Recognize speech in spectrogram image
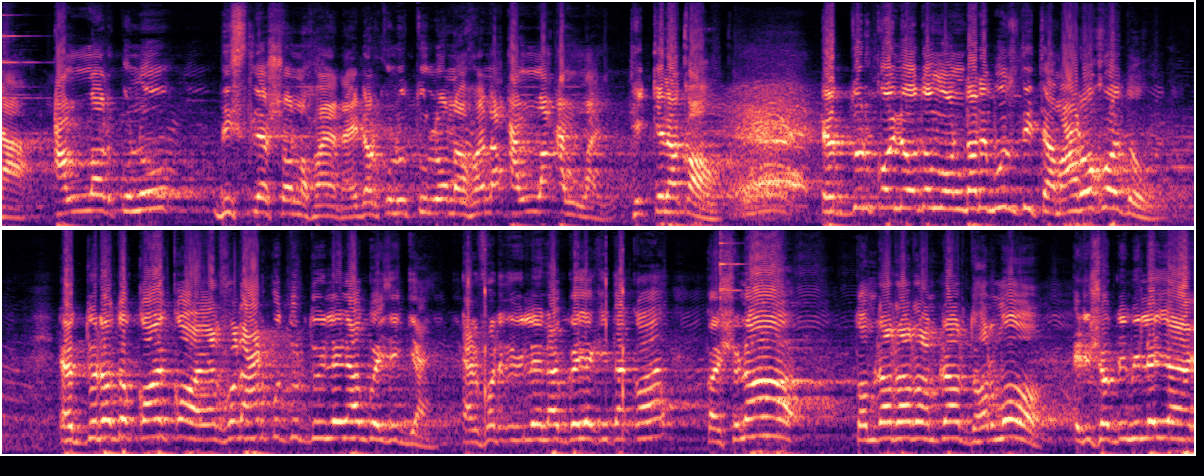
না, আল্লাহর কোনো বিশ্লেষণ হয় না, এটার কোনো তুলনা হয় না, আল্লাহ আল্লাহ। ঠিক কিনা কও? এদুর কইলেও তো মনটারে বুঝ দিতাম আরও কয় তো? এদুরে তো কয় কয়, এরপরে আর কত দুই লাইন আগ গেছে যায় এরপরে দুই লাইন আগ কিতা কয়? কয়, শোনো, তোমরা আর আমরার ধর্ম, এটি সব মিলে যায়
